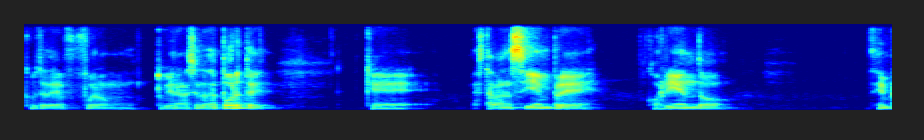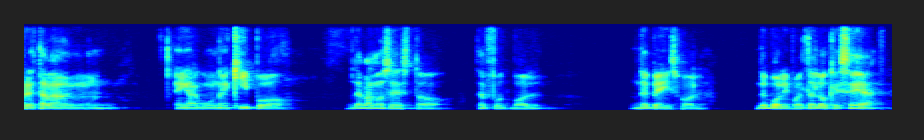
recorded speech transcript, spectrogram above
que ustedes fueron, estuvieron haciendo deporte, que estaban siempre corriendo, siempre estaban en algún equipo de baloncesto, de fútbol, de béisbol, de voleibol, de lo que sea.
